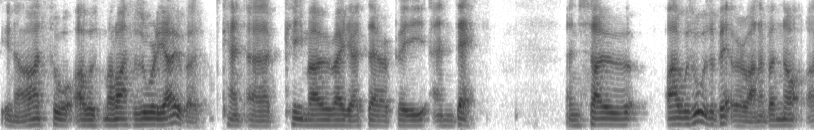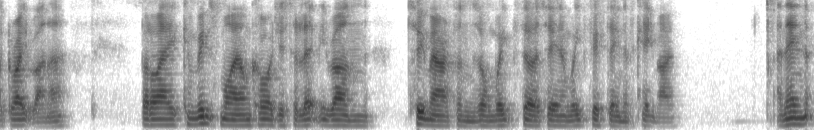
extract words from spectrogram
you know, I thought I was my life was already over, Can, uh, chemo, radiotherapy, and death. And so I was always a bit of a runner, but not a great runner. But I convinced my oncologist to let me run two marathons on week 13 and week 15 of chemo. And then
